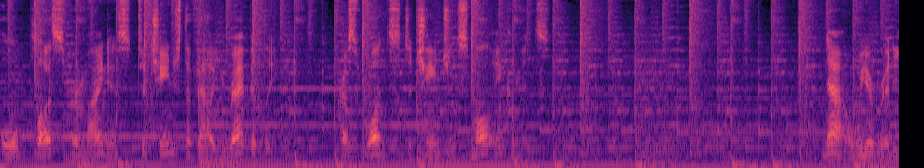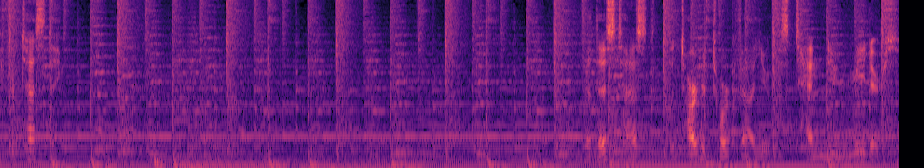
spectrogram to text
Hold plus or minus to change the value rapidly. Press once to change in small increments. Now we are ready for testing. For this test, the target torque value is 10 newton meters.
